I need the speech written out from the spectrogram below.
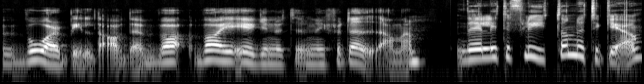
vår bild av det. Vad, vad är egenutgivning för dig, Anna? Det är lite flytande tycker jag.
